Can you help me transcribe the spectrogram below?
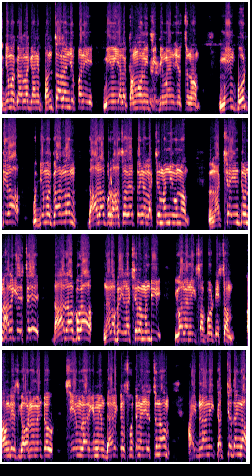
ఉద్యమకారులకు కానీ పంచాలని చెప్పని మేము ఇలా ఖమ్మం నుంచి డిమాండ్ చేస్తున్నాం. మేము పూర్తిగా ఉద్యమకారులం దాదాపు రాష్ట్ర వ్యాప్తంగా లక్ష మంది ఉన్నాం. లక్ష ఇంటూ నాలుగేస్తే దాదాపుగా నలభై లక్షల మంది ఇవాళ నీకు సపోర్ట్ ఇస్తాం. కాంగ్రెస్ గవర్నమెంట్ సీఎం గారికి మేము డైరెక్ట్ సూచన చేస్తున్నాం. హైడ్రాని ఖచ్చితంగా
